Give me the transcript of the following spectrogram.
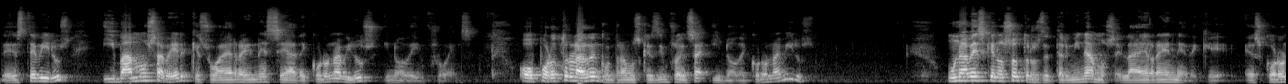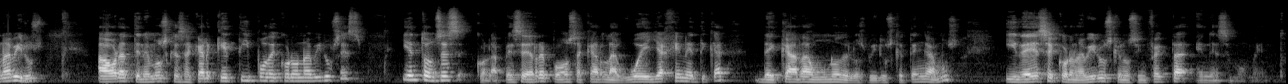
de este virus y vamos a ver que su ARN sea de coronavirus y no de influenza. O por otro lado, encontramos que es de influenza y no de coronavirus. Una vez que nosotros determinamos el ARN de que es coronavirus, ahora tenemos que sacar qué tipo de coronavirus es. Y entonces con la PCR podemos sacar la huella genética de cada uno de los virus que tengamos y de ese coronavirus que nos infecta en ese momento.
